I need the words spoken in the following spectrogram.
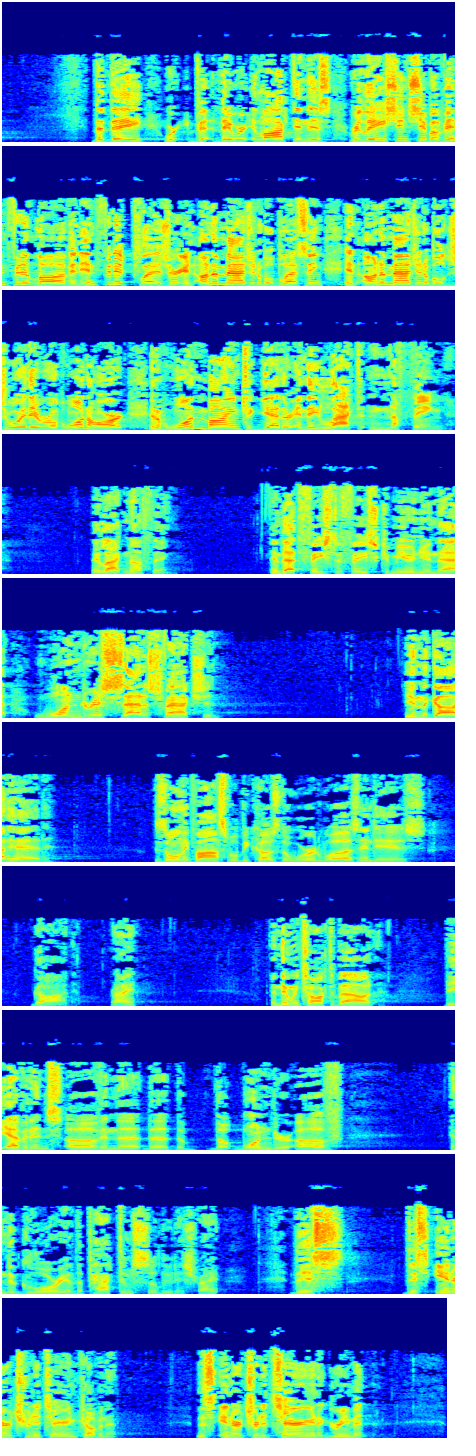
That they were, they were locked in this relationship of infinite love and infinite pleasure and unimaginable blessing and unimaginable joy. They were of one heart and of one mind together and they lacked nothing. They lacked nothing. In that face to face communion, that wondrous satisfaction in the Godhead is only possible because the Word was and is God, right? And then we talked about the evidence of and the, the, the, the wonder of and the glory of the Pactum Salutis, right? This, this inner Trinitarian covenant, this inner Trinitarian agreement,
